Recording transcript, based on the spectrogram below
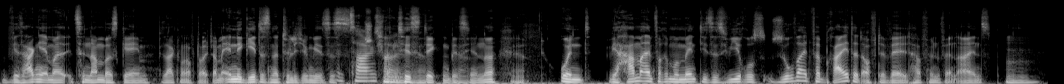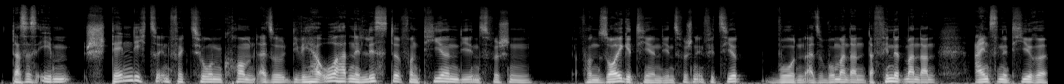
wir sagen ja immer, it's a numbers game, sagt man auf Deutsch. Am Ende geht es natürlich irgendwie, es ist Statistik ja, ein bisschen. ja, Ne? ja. Und wir haben einfach im Moment dieses Virus so weit verbreitet auf der Welt, H5N1, Mhm. dass es eben ständig zu Infektionen kommt. Also die WHO hat eine Liste von Tieren, die inzwischen, von Säugetieren, die inzwischen infiziert wurden. Also wo man dann, da findet man dann einzelne Tiere.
